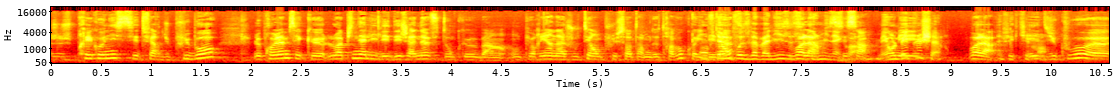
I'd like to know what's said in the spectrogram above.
je, préconise, c'est de faire du plus beau. Le problème, c'est que loi Pinel, il est déjà neuf, donc euh, ben, on peut rien ajouter en plus en termes de travaux. Quoi. Il on vient, on pose la valise, voilà, c'est terminé. Quoi. Ça. Mais on le paye plus cher. Voilà, effectivement. Et du coup, euh,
